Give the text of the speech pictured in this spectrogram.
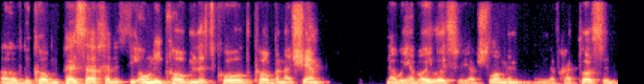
of the Korban Pesach, and it's the only Korban that's called Korban Hashem. Now we have Oilus, we have Shlomim, we have Chatosim,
